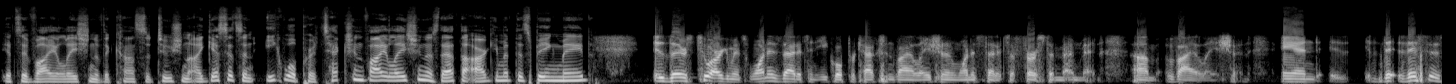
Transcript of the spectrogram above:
it's a violation of the Constitution? I guess it's an equal protection violation. Is that the argument that's being made? there's two arguments. One is that it's an equal protection violation, and one is that it's a First Amendment um, violation. And th- this is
